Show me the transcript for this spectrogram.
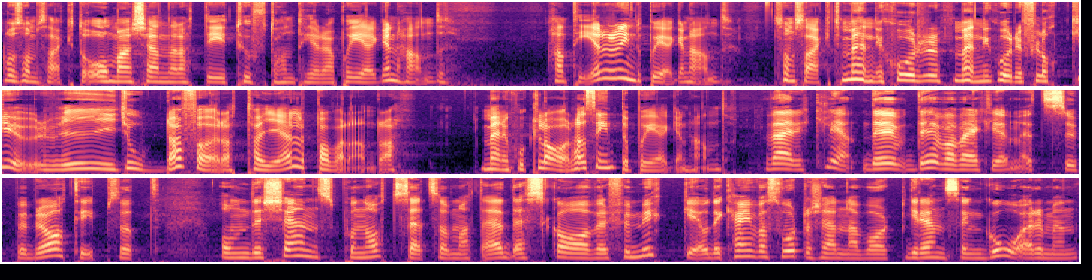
Och som sagt, om man känner att det är tufft att hantera på egen hand, hantera det inte på egen hand. Som sagt, människor, människor är flockdjur. Vi är gjorda för att ta hjälp av varandra. Människor klarar sig inte på egen hand. Verkligen. Det, det var verkligen ett superbra tips. Att om det känns på något sätt som att det, det skaver för mycket och det kan ju vara svårt att känna vart gränsen går men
